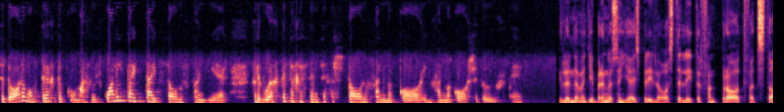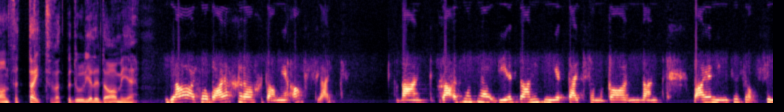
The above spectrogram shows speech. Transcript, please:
So daarom om terug te kom as ons kwaliteit tyd saam spandeer, verhoog dit 'n gesin se verstaan van mekaar en van mekaar se behoeftes. Jolanda, want jy bring ons nou juist by die laaste letter van praat wat staan vir tyd. Wat bedoel jy daarmee? Ja, ek wil baie graag daarmee afsluit. Want daar is mos nou deesdae nie meer tyd vir mekaar nie, want baie mense sal sê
